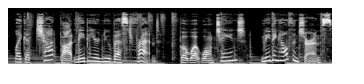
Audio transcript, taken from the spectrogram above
Like a chatbot may be your new best friend. But what won't change? Needing health insurance.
